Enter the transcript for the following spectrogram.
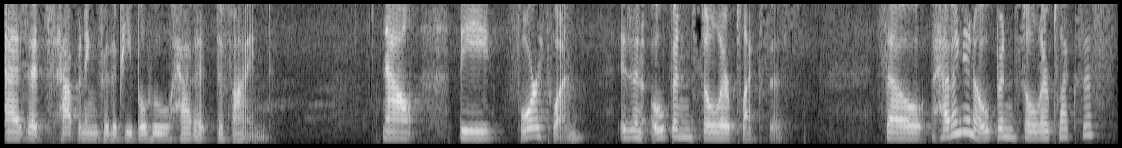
as it's happening for the people who have it defined. Now, the fourth one is an open solar plexus. So, having an open solar plexus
